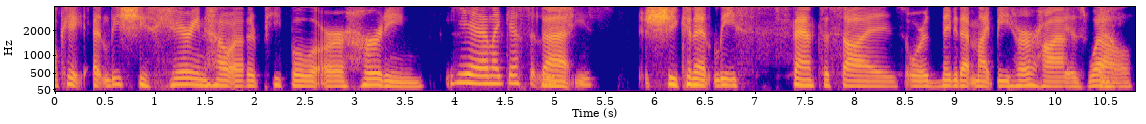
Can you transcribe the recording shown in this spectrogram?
okay, at least she's hearing how other people are hurting. Yeah, and I guess at least she's She can at least fantasize, or maybe that might be her high as well.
